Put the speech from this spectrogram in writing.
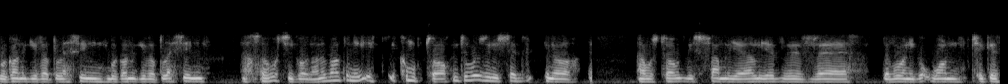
we're going to give a blessing, we're going to give a blessing. I thought, what's he going on about? And he, he come up talking to us and he said, you know, I was talking to this family earlier, they've, uh, they've only got one ticket.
